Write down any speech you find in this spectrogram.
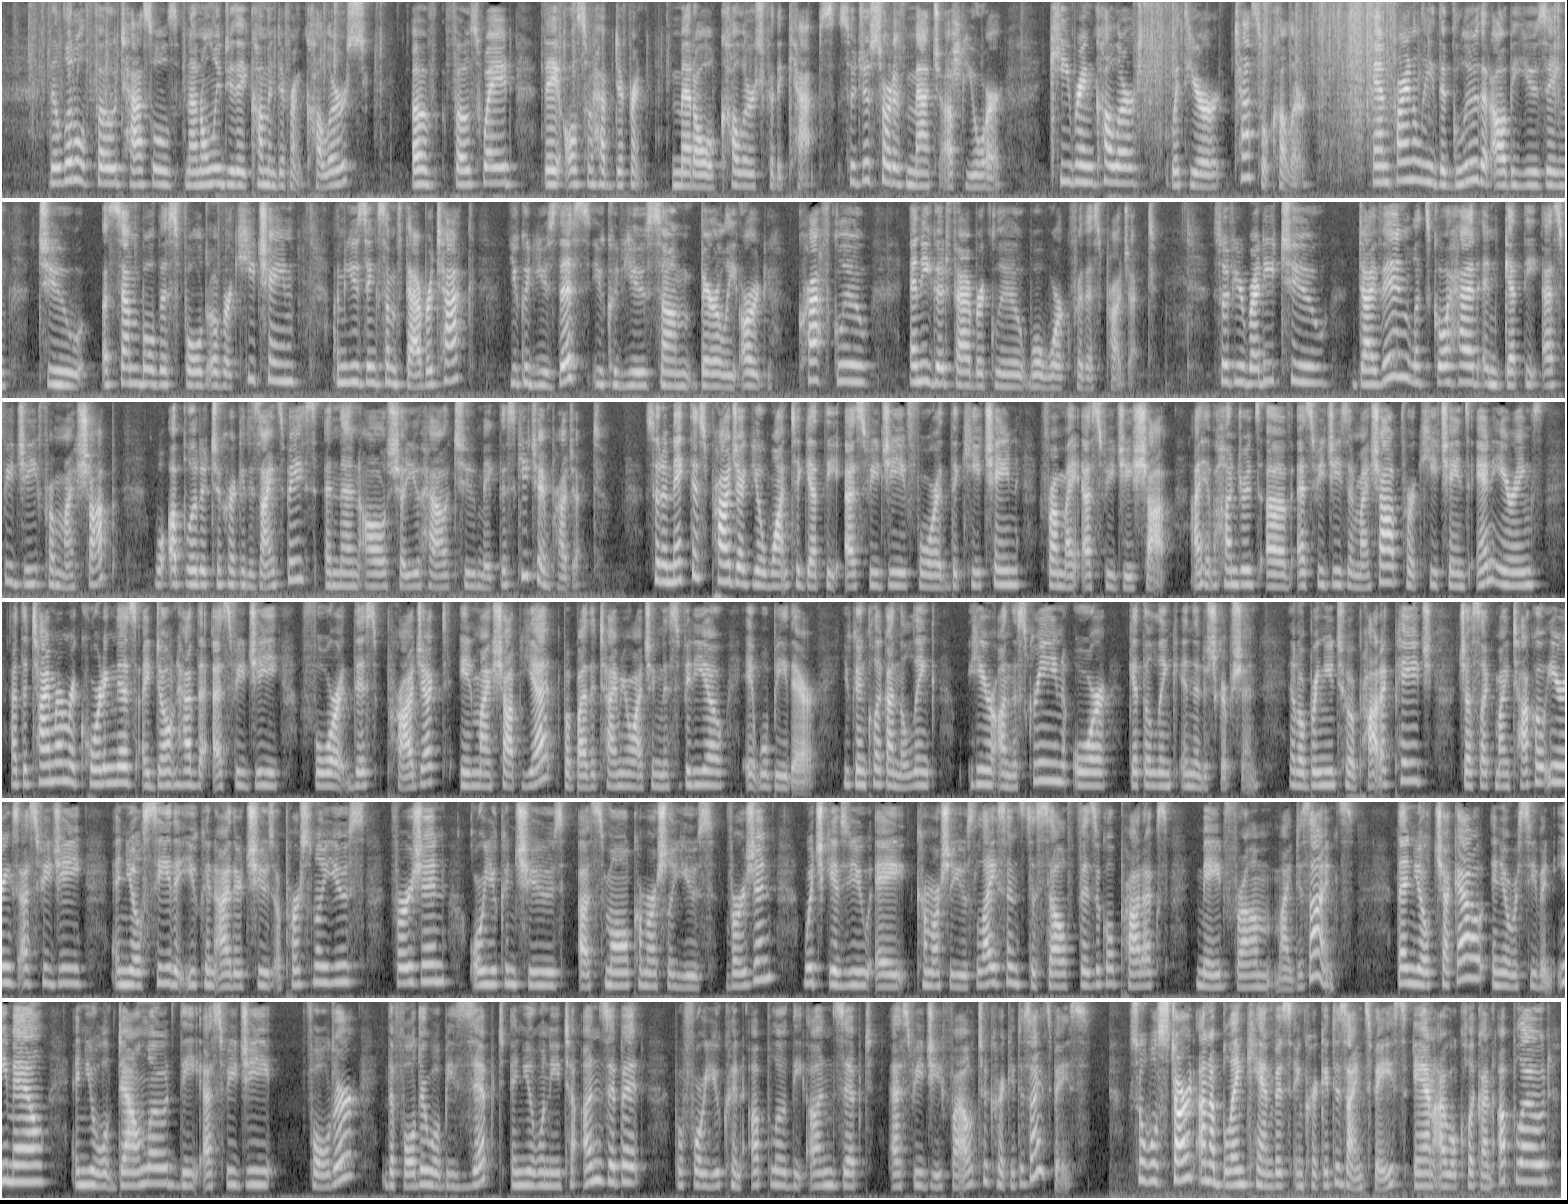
The little faux tassels, not only do they come in different colors of faux suede, they also have different metal colors for the caps. So just sort of match up your keyring color with your tassel color. And finally, the glue that I'll be using to assemble this fold over keychain, I'm using some Fabri-Tac. You could use this, you could use some Bearly Art craft glue. Any good fabric glue will work for this project. So if you're ready to dive in, let's go ahead and get the SVG from my shop. We'll upload it to Cricut Design Space and then I'll show you how to make this keychain project. So to make this project, you'll want to get the SVG for the keychain from my SVG shop. I have hundreds of SVGs in my shop for keychains and earrings. At the time I'm recording this, I don't have the SVG for this project in my shop yet, but by the time you're watching this video, it will be there. You can click on the link here on the screen or get the link in the description. It'll bring you to a product page, just like my taco earrings SVG, and you'll see that you can either choose a personal use version or you can choose a small commercial use version, which gives you a commercial use license to sell physical products made from my designs. Then you'll check out and you'll receive an email and you will download the SVG folder. The folder will be zipped and you will need to unzip it before you can upload the unzipped SVG file to Cricut Design Space. So we'll start on a blank canvas in Cricut Design Space and I will click on upload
